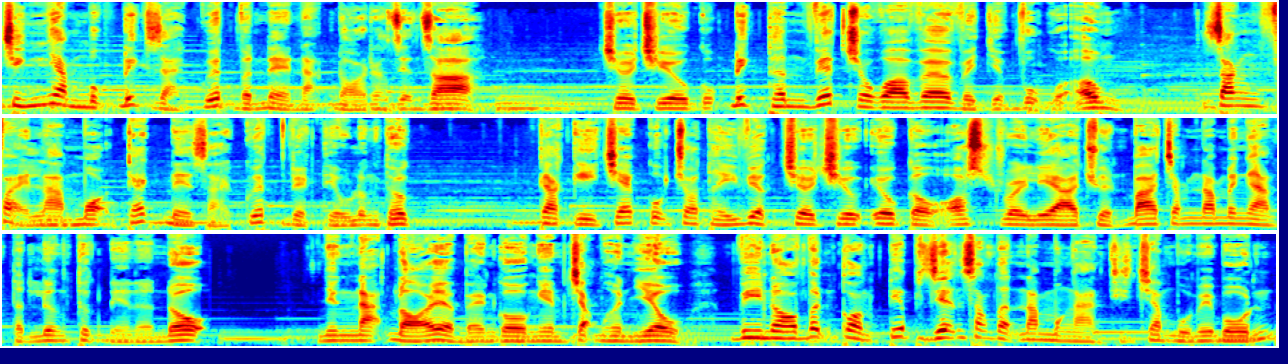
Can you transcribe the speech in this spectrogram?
chính nhằm mục đích giải quyết vấn đề nạn đói đang diễn ra. Churchill cũng đích thân viết cho Wavell về nhiệm vụ của ông, rằng phải làm mọi cách để giải quyết việc thiếu lương thực. Các ghi chép cũng cho thấy việc Churchill yêu cầu Australia chuyển 350.000 tấn lương thực đến Ấn Độ. Nhưng nạn đói ở Bengal nghiêm trọng hơn nhiều vì nó vẫn còn tiếp diễn sang tận năm 1944.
